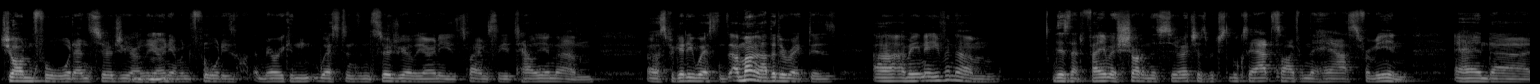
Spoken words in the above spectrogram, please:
John Ford and Sergio Mm-hmm. Leone. I mean, Ford is American westerns, and Sergio Leone is famously Italian um, uh, spaghetti westerns, among other directors. Uh, I mean, even um, there's that famous shot in The Searchers, which looks outside from the house from in, and uh,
